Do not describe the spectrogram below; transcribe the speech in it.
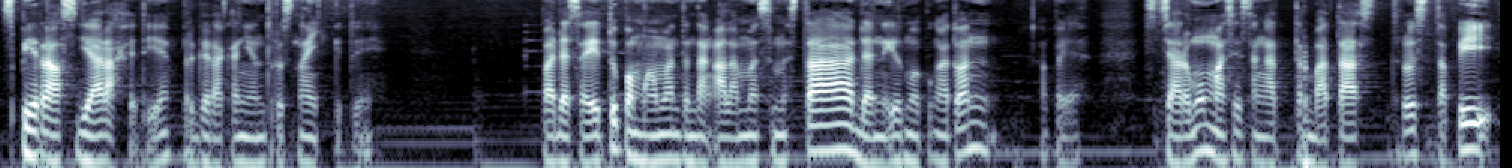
spiral sejarah gitu ya, pergerakan yang terus naik gitu ya. Pada saat itu pemahaman tentang alam semesta dan ilmu pengetahuan apa ya, secara umum masih sangat terbatas. Terus tapi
